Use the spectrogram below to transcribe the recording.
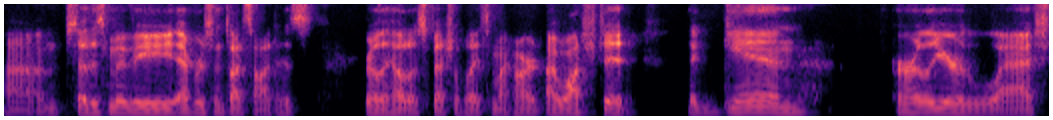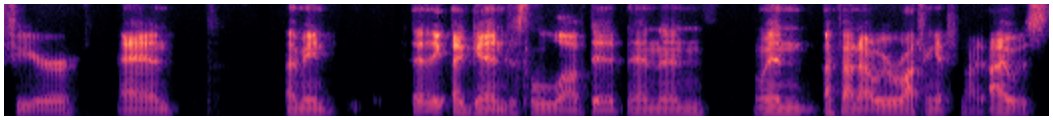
Um, so this movie, ever since I saw it, has really held a special place in my heart. I watched it again earlier last year, and I mean, again, just loved it. And then when I found out we were watching it tonight, I was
